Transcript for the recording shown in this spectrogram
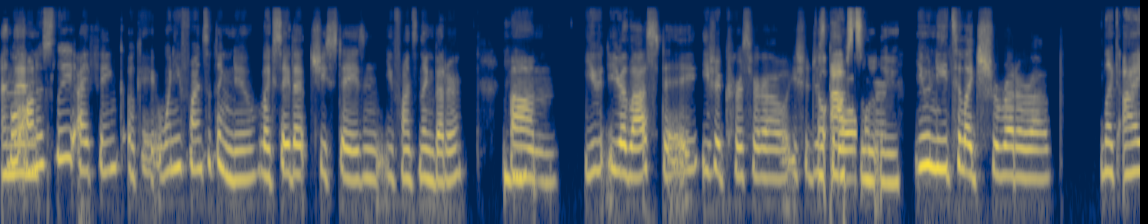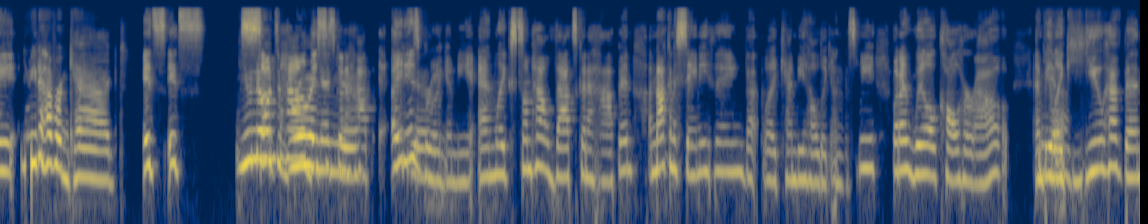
And well, then honestly, I think okay, when you find something new, like say that she stays and you find something better, mm-hmm. um, you your last day, you should curse her out. You should just oh, absolutely. You need to like shred her up. Like I, you need to have her gagged. It's it's you know somehow this is going to happen it is yeah. brewing in me and like somehow that's going to happen i'm not going to say anything that like can be held against me but i will call her out and be yeah. like you have been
